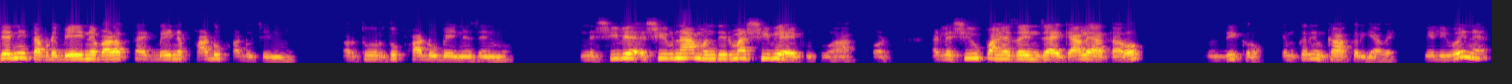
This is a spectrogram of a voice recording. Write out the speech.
દે નહીં, તો આપણે બેયને બાળક થાય બેયને ફાડું ફાડું જન્મવું અડધું અડધું ફાડું બેયને જન્મવું અને શિવે, શિવના મંદિરમાં શિવે આપ્યું હતું હા ફળ. એટલે શિવ પાસે જઈને જાય કે આલે આ તારો દીકરો, એમ કરીને ઘા કરી આવે. પેલી હોય ને,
